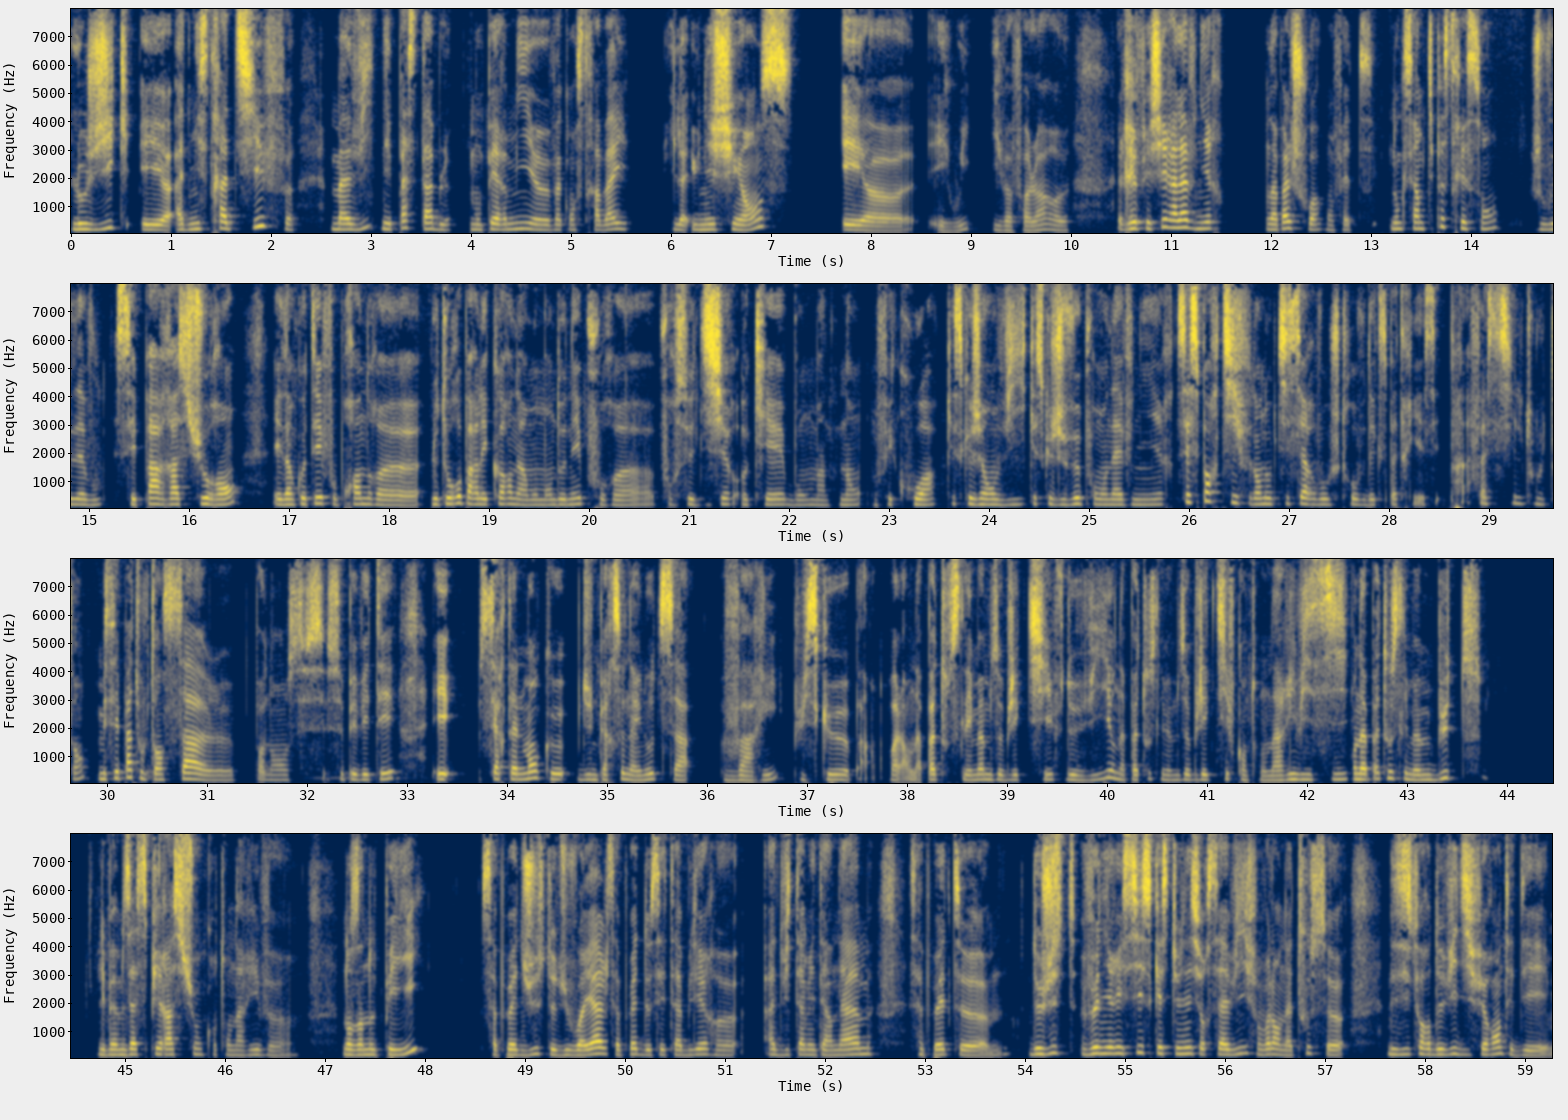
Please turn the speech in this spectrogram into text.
logique et euh, administratif, ma vie n'est pas stable. Mon permis euh, vacances-travail, il a une échéance Et, et oui, il va falloir réfléchir à l'avenir. On n'a pas le choix en fait. Donc c'est un petit peu stressant, je vous avoue. C'est pas rassurant. Et d'un côté, il faut prendre euh, le taureau par les cornes à un moment donné pour, euh, pour se dire, ok, bon, maintenant, on fait quoi? Qu'est-ce que j'ai envie? Qu'est-ce que je veux pour mon avenir? C'est sportif dans nos petits cerveaux, je trouve, d'expatrier. C'est pas facile tout le temps. Mais c'est pas tout le temps ça euh, pendant ce, PVT. Et certainement que d'une personne à une autre, ça varie puisque ben, voilà on n'a pas tous les mêmes objectifs de vie on n'a pas tous les mêmes objectifs quand on arrive ici on n'a pas tous les mêmes buts les mêmes aspirations quand on arrive euh, dans un autre pays. Ça peut être juste du voyage, ça peut être de s'établir euh, ad vitam aeternam, ça peut être euh, de juste venir ici se questionner sur sa vie. Enfin voilà, on a tous des histoires de vie différentes et des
